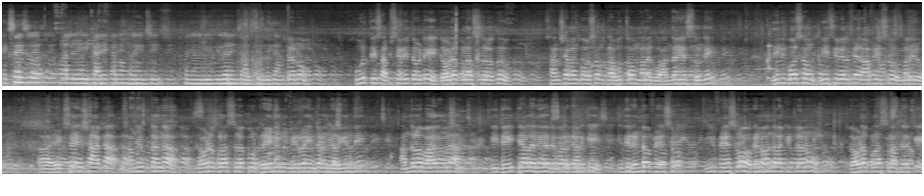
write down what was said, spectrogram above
ఎక్సైజ్ వాళ్ళు ఈ కార్యక్రమం గురించి కొంచెం వి- వివరించాల్సిందిగా. పూర్తి సబ్సిడీతోటి గౌడ కులస్తులకు సంక్షేమం కోసం ప్రభుత్వం మనకు అందజేస్తుంది. దీనికోసం బీసీ వెల్ఫేర్ ఆఫీసు మరియు ఎక్సైజ్ శాఖ సంయుక్తంగా గౌడ కులస్తులకు ట్రైనింగ్ నిర్వహించడం జరిగింది. అందులో భాగంగా ఈ జైత్యాల నియోజకవర్గానికి ఇది రెండో ఫేజ్ ఈ ఫేజ్లో రెండు వందల కిట్లను గౌడ కులస్తులందరికీ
